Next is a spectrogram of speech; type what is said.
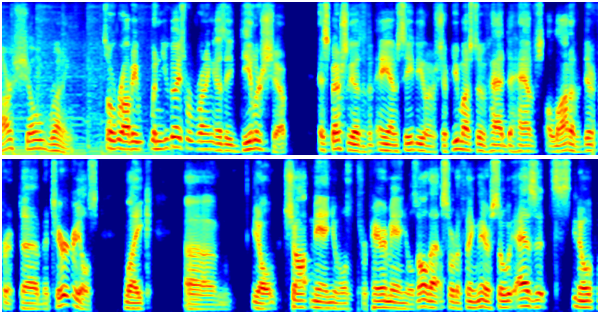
our show running. So, Robbie, when you guys were running as a dealership, especially as an AMC dealership, you must have had to have a lot of different uh, materials like um, you know, shop manuals, repair manuals, all that sort of thing there. So as it's, you know,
